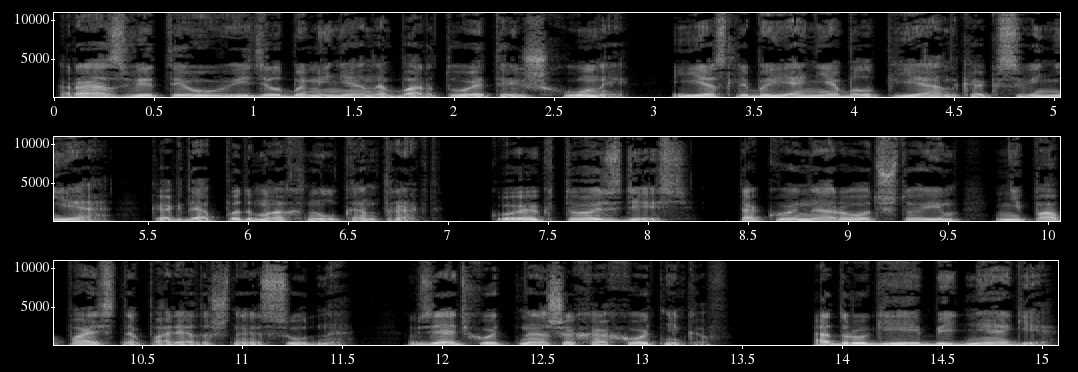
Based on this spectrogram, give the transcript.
Разве ты увидел бы меня на борту этой шхуны, если бы я не был пьян, как свинья, когда подмахнул контракт? Кое-кто здесь, такой народ, что им не попасть на порядочное судно, взять хоть наших охотников. А другие бедняги,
